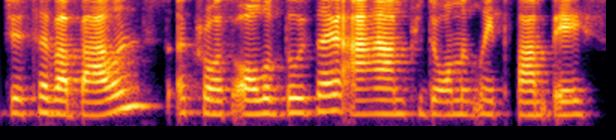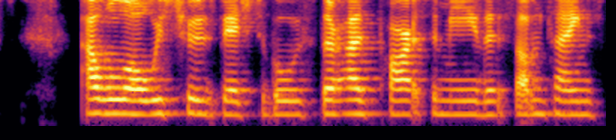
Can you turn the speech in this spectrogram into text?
just have a balance across all of those now. I am predominantly plant based. I will always choose vegetables. There is parts of me that sometimes,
